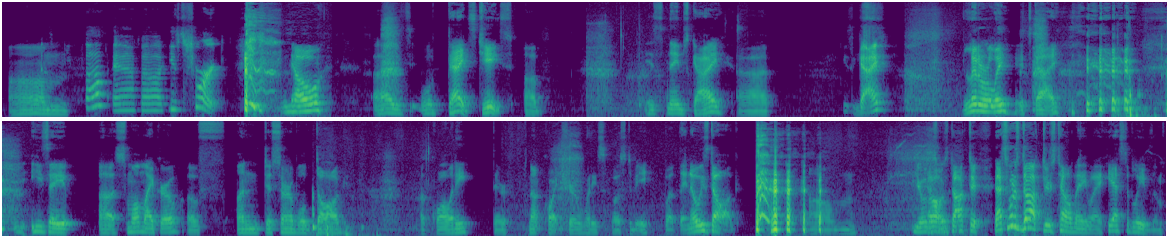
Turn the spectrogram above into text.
Um, Uh, and uh, he's short. no. Uh, well, thanks. Jeez. Uh, his name's Guy. Uh, He's a guy. literally, it's Guy. He's a uh, small micro of undiscernible dog of quality. They're not quite sure what he's supposed to be, but they know he's dog. Um, Yo, that's what his doctor. That's what his doctors tell him anyway. He has to believe them.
